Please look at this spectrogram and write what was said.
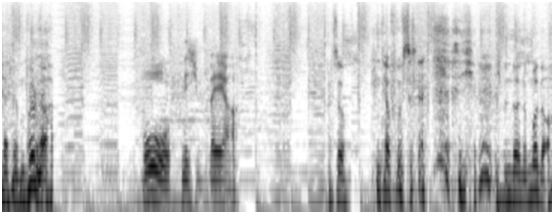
deine Mutter. Wo? Nicht wer. Achso. Ich, ich bin deine Mutter.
